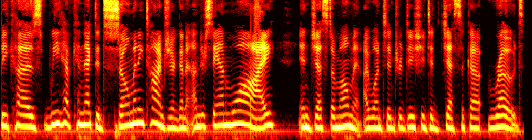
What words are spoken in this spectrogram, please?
because we have connected so many times. You're going to understand why in just a moment. I want to introduce you to Jessica Rhodes.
